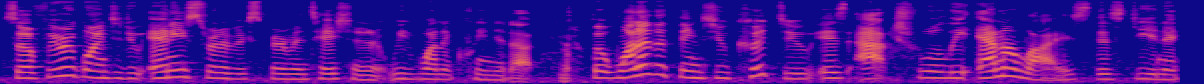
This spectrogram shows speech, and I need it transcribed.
So if we were going to do any sort of experimentation, we'd want to clean it up. But one of the things you could do is actually analyze this DNA.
